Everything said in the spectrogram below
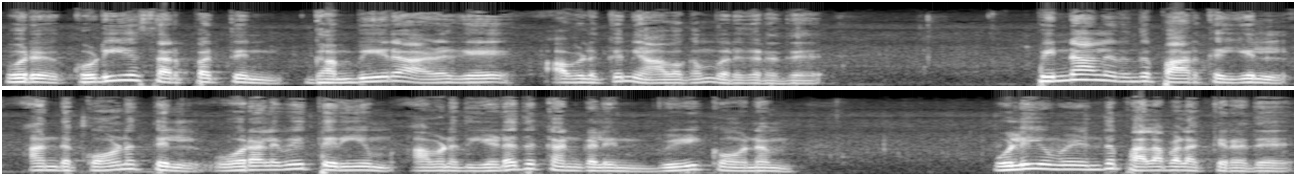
ஒரு கொடிய சர்ப்பத்தின் கம்பீர அழகே அவளுக்கு ஞாபகம் வருகிறது. பின்னால் இருந்து பார்க்கையில் அந்த கோணத்தில் ஓரளவே தெரியும் அவனது இடது கண்களின் விழிக்கோணம் ஒளியுமிழ்ந்து பளபளக்கிறது.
